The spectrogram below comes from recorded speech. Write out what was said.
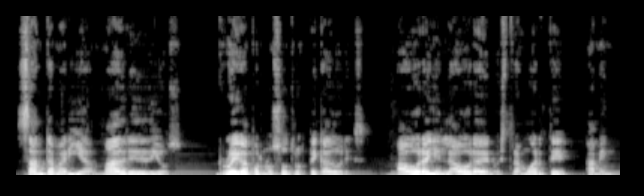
Santa María, Madre de Dios, ruega por nosotros pecadores, ahora y en la hora de nuestra muerte. Amén.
